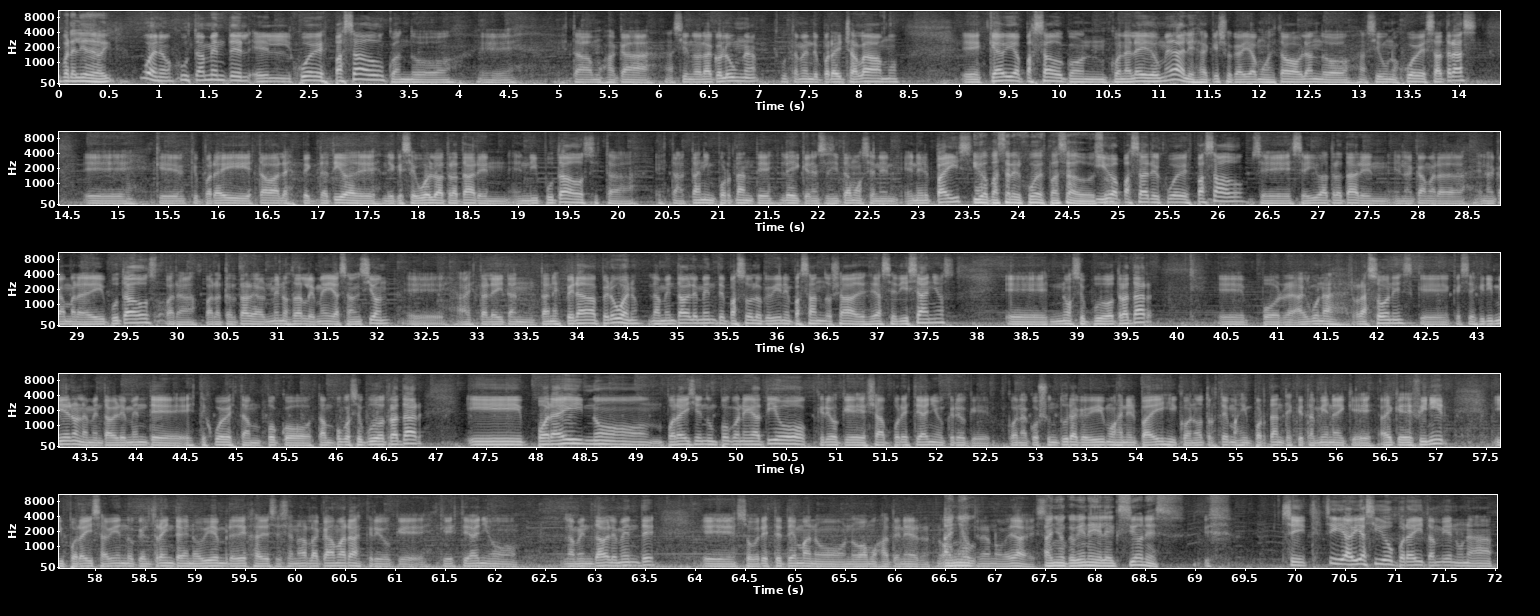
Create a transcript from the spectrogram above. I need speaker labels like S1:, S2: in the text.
S1: para el día de hoy?
S2: Bueno, justamente el, jueves pasado, cuando eh, estábamos acá haciendo la columna, justamente por ahí charlábamos, eh, qué había pasado con, con, la ley de humedales, aquello que habíamos estado hablando hace unos jueves atrás. Eh, que, por ahí estaba la expectativa de, que se vuelva a tratar en, diputados esta, esta, tan importante ley que necesitamos en el, país.
S1: Iba a pasar el jueves pasado.
S2: Iba a pasar el jueves pasado, se, iba a tratar en, la Cámara, en la Cámara de Diputados para, para tratar de al menos darle media sanción eh, a esta ley tan, tan esperada, pero bueno, lamentablemente pasó lo que viene pasando ya desde hace 10 años, eh, no se pudo tratar. Eh, por algunas razones que, se esgrimieron. Lamentablemente este jueves tampoco, tampoco se pudo tratar. Y por ahí no, por ahí siendo un poco negativo, creo que ya por este año, creo que con la coyuntura que vivimos en el país y con otros temas importantes que también hay que, hay que definir, y por ahí sabiendo que el 30 de noviembre deja de sesionar la Cámara, creo que, este año, lamentablemente, eh, sobre este tema no, vamos a tener, no
S1: vamos
S2: a tener novedades.
S1: Año que viene hay elecciones.
S2: Sí, sí, había sido por ahí también una,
